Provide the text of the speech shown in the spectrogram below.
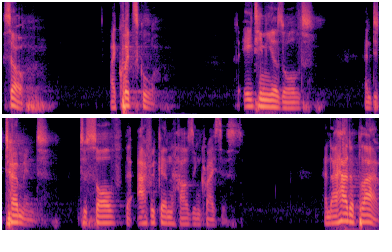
So, I quit school at 18 years old and determined to solve the African housing crisis. And I had a plan,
